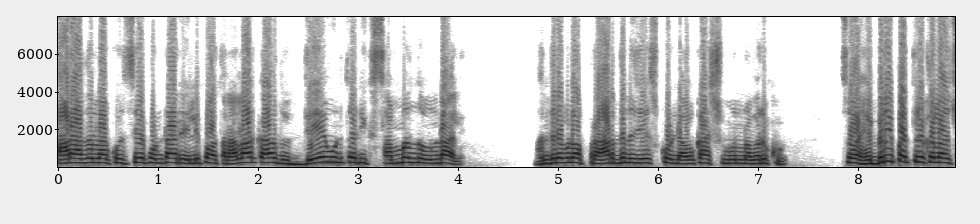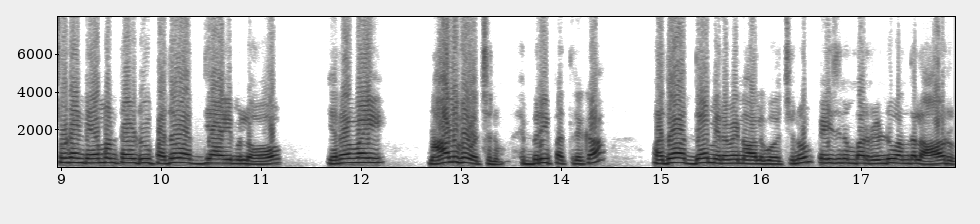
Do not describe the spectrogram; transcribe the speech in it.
ఆరాధనలో కొద్దిసేపు ఉంటారు వెళ్ళిపోతారు. అలా కాదు దేవునితో నీకు సంబంధం ఉండాలి. మందిరంలో ప్రార్థన చేసుకోండి అవకాశం ఉన్న వరకు. సో హెబ్రి పత్రికలో చూడండి ఏమంటాడు? పదో అధ్యాయంలో ఇరవై నాలుగో వచనం. హెబ్రి పత్రిక పదో అధ్యాయం ఇరవై నాలుగో వచనం పేజ్ నెంబర్ రెండు వందల ఆరు.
